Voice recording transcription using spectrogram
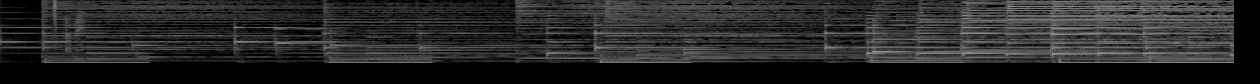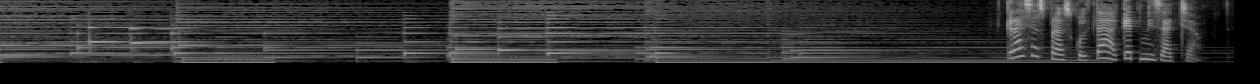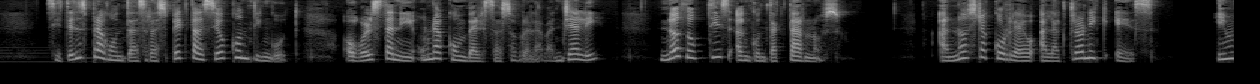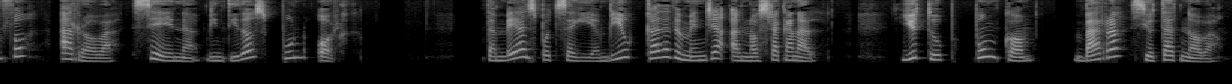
Gràcies per escoltar aquest missatge. Si tens preguntes respecte al seu contingut o vols tenir una conversa sobre l'Evangeli, no dubtis en contactar-nos. El nostre correu electrònic és info arroba cn22.org També ens pots seguir en viu cada diumenge al nostre canal youtube.com barra Ciutat Nova.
